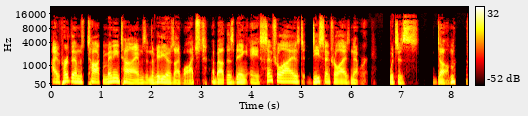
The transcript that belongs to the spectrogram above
I've heard them talk many times in the videos I've watched about this being a centralized, decentralized network, which is dumb.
